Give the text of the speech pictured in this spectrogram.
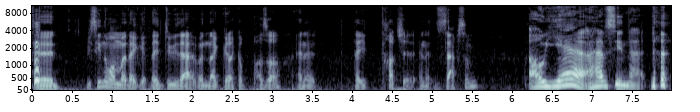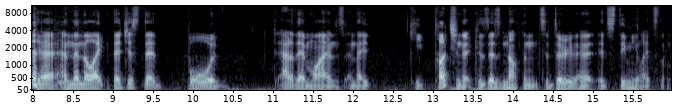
Dude. Have you seen the one where they get, they do that when they get like a buzzer and it they touch it and it zaps them? Oh yeah, I have seen that. yeah, and then they're like they're just they're bored out of their minds and they keep touching it because there's nothing to do and it, it stimulates them.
